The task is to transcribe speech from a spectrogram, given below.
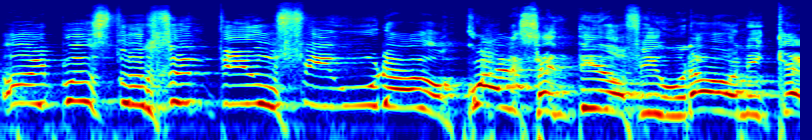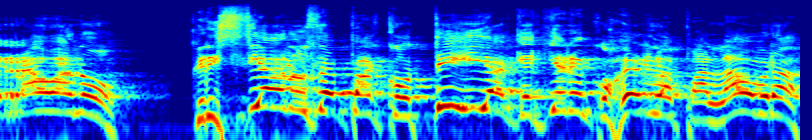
Ay, pastor, sentido figurado. ¿Cuál sentido figurado? Ni qué rábano. Cristianos de pacotilla que quieren coger la palabra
